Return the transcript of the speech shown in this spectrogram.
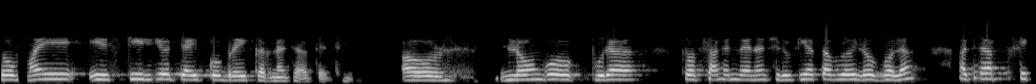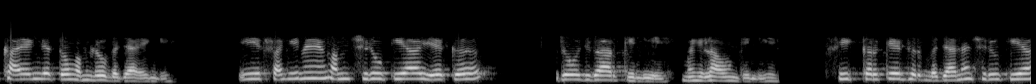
तो मैं इस स्टीरियो टाइप को ब्रेक करना चाहते थे। और लोगों को पूरा प्रोत्साहन देना शुरू किया, तब वो लोग बोला अच्छा आप सिखाएँगे तो हम लोग बजाएँगे ये सही में हम शुरू किया एक रोज़गार के लिए, महिलाओं के लिए। सीख करके फिर बजाना शुरू किया।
